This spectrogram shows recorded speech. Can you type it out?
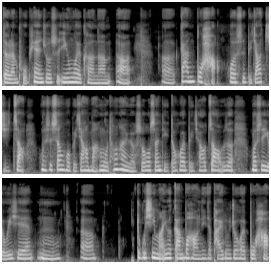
的人普遍就是因为可能呃呃肝不好，或者是比较急躁。或是生活比较忙碌，通常有时候身体都会比较燥热，或是有一些嗯呃。毒性嘛，因为肝不好，你的排毒就会不好。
